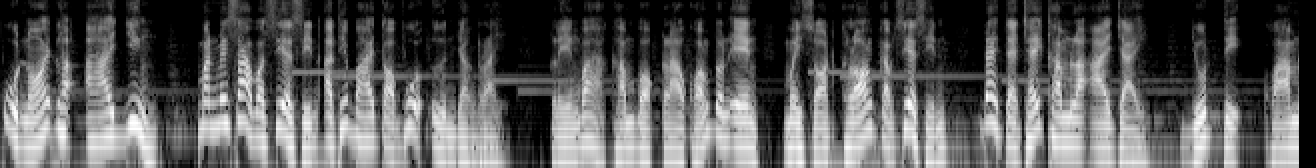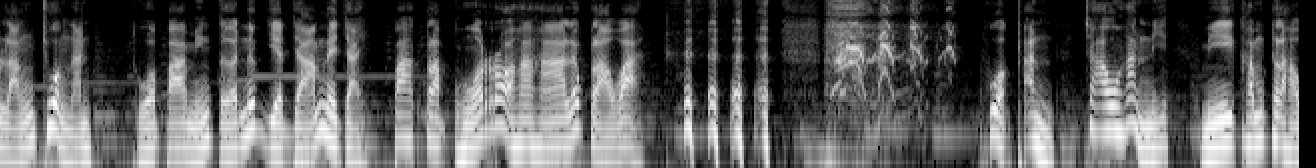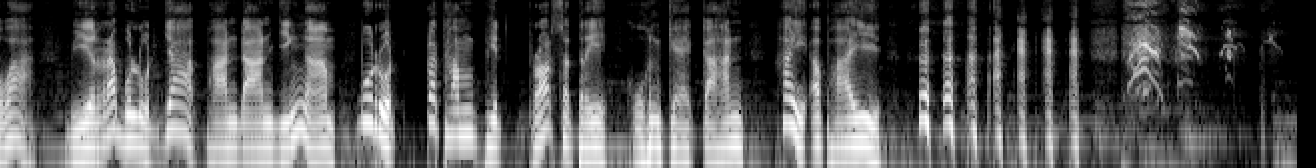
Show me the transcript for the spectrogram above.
ผู้น้อยละอายยิ่ง มันไม่ทราบว่าเสียสินอธิบายต่อผู้อื่นอย่างไร เกรงว่าคำบอกกล่าวของตนเองไม่สอดคล้องกับเสียสิน ได้แต่ใช้คำละอายใจ ยุติความหลังช่วงนั้น ทัวปาหมิงเต๋อนึกเหยียดหยามในใจ ปากลับหัวร่อฮาฮาแล้วกล่าวว่า พวกท่านชาวหั่นนี้มีคำกล่าวว่า วีรบุรุษยากผ่านด่านหญิงงาม บุรุษกระทำผิด เพราะสตรีควรแก่การให้อภัย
